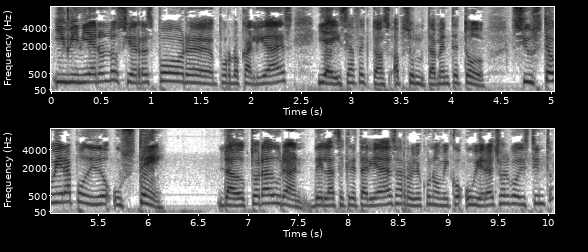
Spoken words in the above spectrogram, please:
y vinieron los cierres por, eh, por localidades y ahí se afectó absolutamente todo. Si usted hubiera podido, usted, la doctora Durán, de la Secretaría de Desarrollo Económico, ¿hubiera hecho algo distinto?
